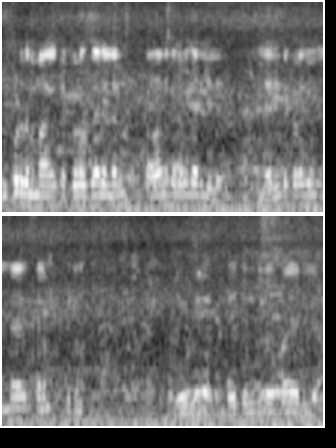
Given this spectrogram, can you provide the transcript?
ഉൾപ്പെടുത്തണം. കച്ചവടക്കാരെല്ലാവരും സാധാരണ കച്ചവടക്കാരില്ലല്ലേ? എല്ലാവരെയും കച്ചവടം എല്ലാ സ്ഥലം കിട്ടണം. അതേ ഉള്ളൂ. അല്ല പ്രത്യേകിച്ച് നമുക്കൊരു അഭിപ്രായമായിട്ടില്ലല്ലോ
